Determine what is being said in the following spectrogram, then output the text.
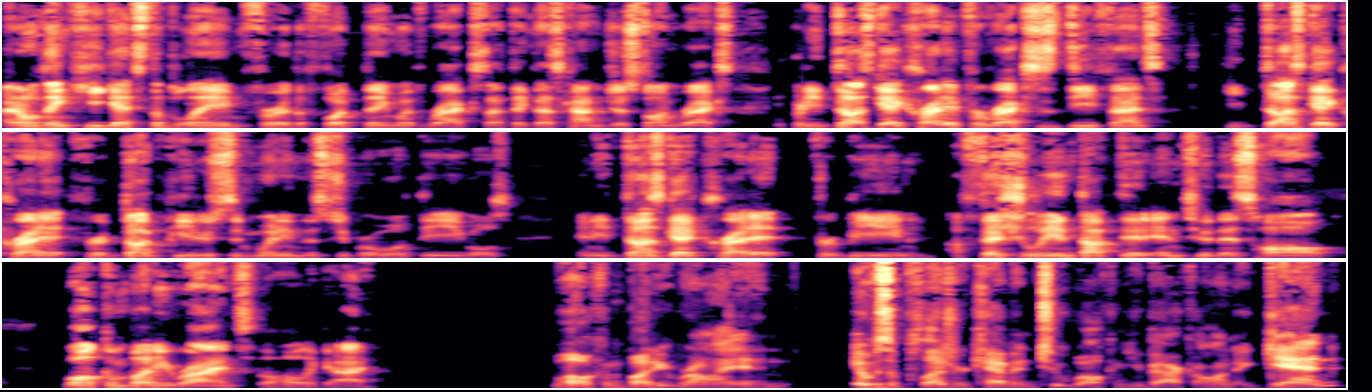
I don't think he gets the blame for the foot thing with Rex. I think that's kind of just on Rex. But he does get credit for Rex's defense. He does get credit for Doug Pederson winning the Super Bowl with the Eagles. And he does get credit for being officially inducted into this hall. Welcome, Buddy Ryan, to the Hall of Guy. Welcome, Buddy Ryan. It was a pleasure, Kevin, to welcome you back on again.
